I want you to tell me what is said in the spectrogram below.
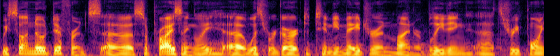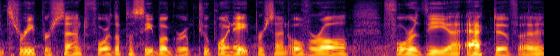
We saw no difference, uh, surprisingly, uh, with regard to TIMI major and minor bleeding 3.3% uh, for the placebo group, 2.8% overall for the uh, active uh,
